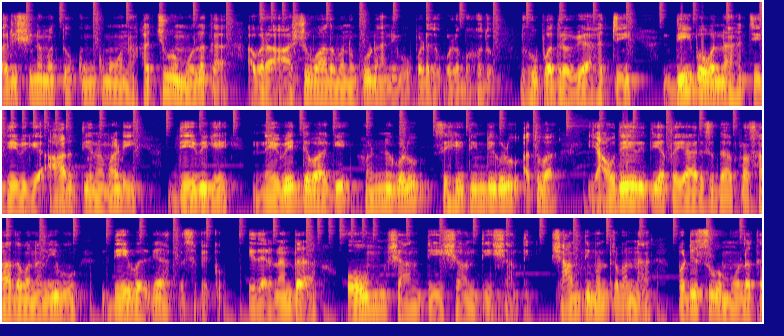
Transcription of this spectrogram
ಅರಿಶಿನ ಮತ್ತು ಕುಂಕುಮವನ್ನು ಹಚ್ಚುವ ಮೂಲಕ ಅವರ ಆಶೀರ್ವಾದವನ್ನು ಕೂಡ ನೀವು ಪಡೆದುಕೊಳ್ಳಬಹುದು. ಧೂಪದ್ರವ್ಯ ಹಚ್ಚಿ ದೀಪವನ್ನು ಹಚ್ಚಿ ದೇವಿಗೆ ಆರತಿಯನ್ನು ಮಾಡಿ ದೇವಿಗೆ ನೈವೇದ್ಯವಾಗಿ ಹಣ್ಣುಗಳು, ಸಿಹಿ ತಿಂಡಿಗಳು ಅಥವಾ ಯಾವುದೇ ರೀತಿಯ ತಯಾರಿಸಿದ ಪ್ರಸಾದವನ್ನು ನೀವು ದೇವರಿಗೆ ಅರ್ಪಿಸಬೇಕು. ಇದರ ನಂತರ ಓಂ ಶಾಂತಿ ಶಾಂತಿ ಶಾಂತಿ ಶಾಂತಿ ಮಂತ್ರವನ್ನು ಪಠಿಸುವ ಮೂಲಕ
